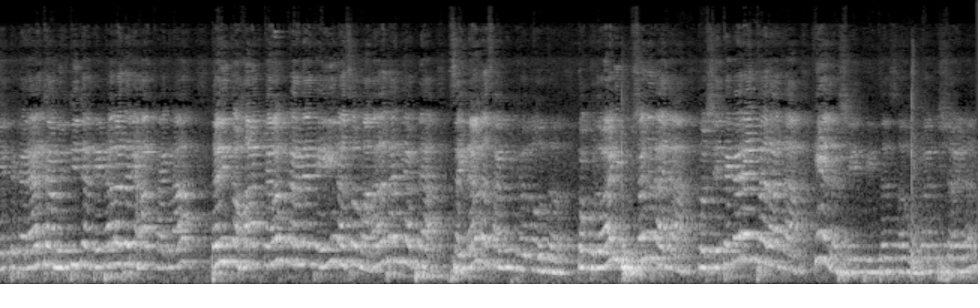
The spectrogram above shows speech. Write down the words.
शेतकऱ्याच्या मृत्यूच्या देठाला जरी हात लागला तरी तो हात कलम करण्यात येईल असं महाराजांनी आपल्या सैन्याला सांगून ठेवलं होतं. तो कुलवाडी भूषण राजा तो शेतकऱ्यांचा राजा. केलं शेतीचं संरक्षण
